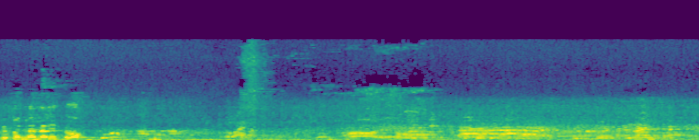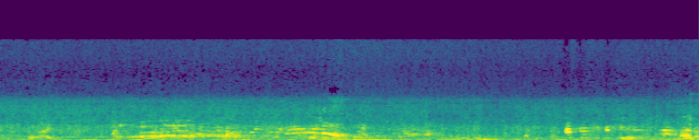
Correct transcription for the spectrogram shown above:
Ketunggal galit. Oh, Ito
